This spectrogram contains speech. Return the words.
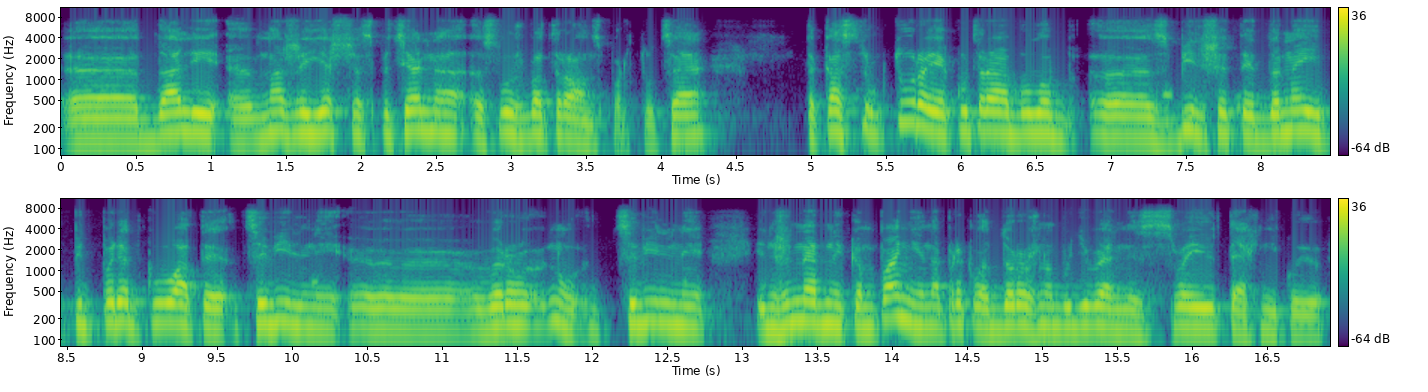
е, далі е, в нас же є ще спеціальна служба транспорту. Це така структура, яку треба було б е, збільшити до неї, підпорядкувати цивільні, ну, цивільні інженерні компанії, наприклад, дорожньо-будівельні з своєю технікою,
